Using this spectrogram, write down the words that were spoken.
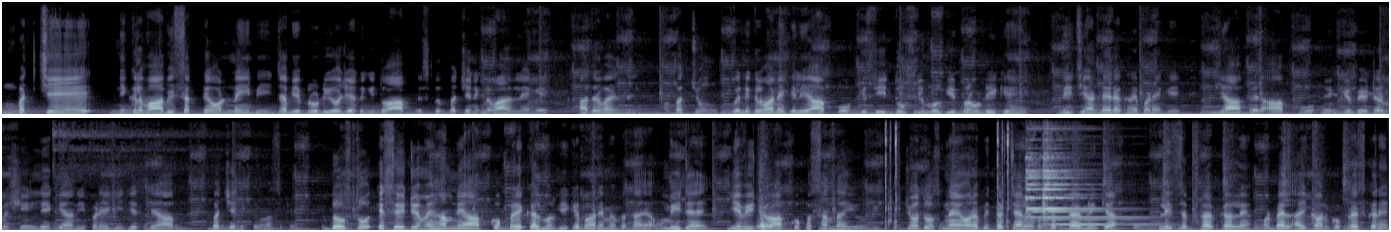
बच्चे निकलवा भी सकते हैं और नहीं भी। जब ये ब्रूडी हो जाएगी तो आप इसको बच्चे निकलवा लेंगे अदरवाइज़ नहीं। और बच्चों को निकलवाने के लिए आपको किसी दूसरी मुर्गी ब्रूडी के नीचे अंडे रखने पड़ेंगे या फिर आपको इंक्यूबेटर मशीन लेके आनी पड़ेगी जिससे आप बच्चे निकलवा सकें। दोस्तों, इस वीडियो में हमने आपको ब्रेकल मुर्गी के बारे में बताया। उम्मीद है ये वीडियो आपको पसंद आई होगी। जो दोस्त नए और अभी तक चैनल को सब्सक्राइब नहीं किया प्लीज़ सब्सक्राइब कर लें और बेल आइकॉन को प्रेस करें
